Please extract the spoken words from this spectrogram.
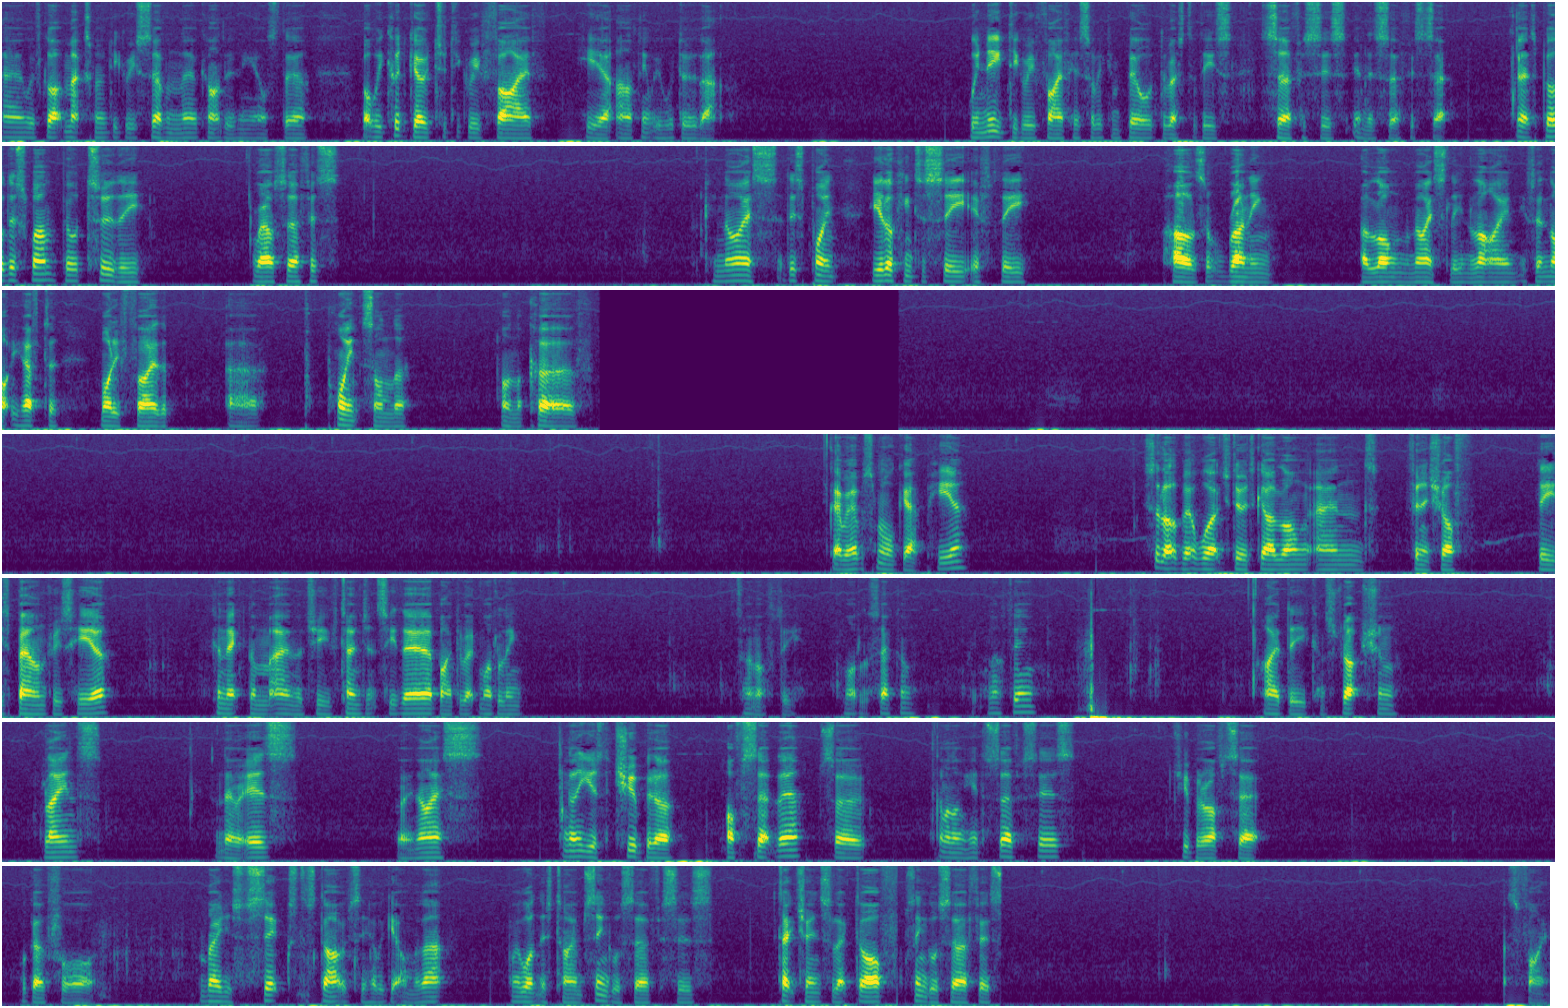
And we've got maximum degree 7 there, we can't do anything else there. But we could go to degree 5 here and I think we will do that. We need degree 5 here so we can build the rest of these surfaces in this surface set. Let's build this one, build to the rail surface looking nice at this point you're looking to see if the hulls are running along nicely in line. If they're not, you have to modify the uh, points on the on the curve. Okay, we have a small gap here. It's a little bit of work to do to go along and finish off these boundaries here. Connect them and achieve tangency there by direct modeling turn off the model a second. Pick nothing. Hide the construction planes. And there it is. Very nice. I'm going to use the tubular offset there. So come along here to surfaces. Tubular offset. We'll go for radius of 6 to start with see how we get on with that. We want this time single surfaces. Take chain select off single surface. That's fine.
